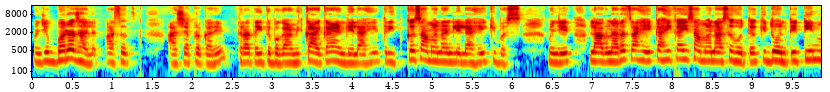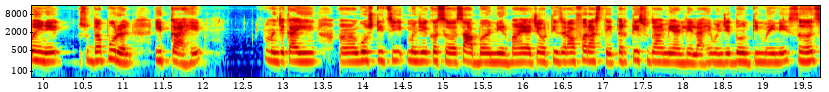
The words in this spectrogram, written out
म्हणजे बरं झालं असंच अशा प्रकारे. तर आता इथं बघा आम्ही काय काय आणलेलं आहे. तर इतकं सामान आणलेलं आहे की बस. म्हणजे लागणारच आहे. काही काही सामान असं होतं की दोन ते तीन महिने सुद्धा पुरल इतकं आहे. म्हणजे काही गोष्टीची म्हणजे कसं साबण निरमा याच्यावरती जर ऑफर असते तर ते सुद्धा आम्ही आणलेलं आहे. म्हणजे दोन तीन महिने सहज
